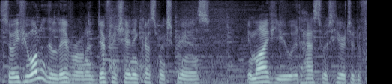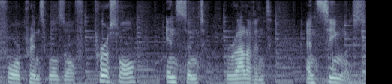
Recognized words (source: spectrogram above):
So if you want to deliver on a differentiating customer experience, in my view, it has to adhere to the four principles of personal, instant, relevant, and seamless.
